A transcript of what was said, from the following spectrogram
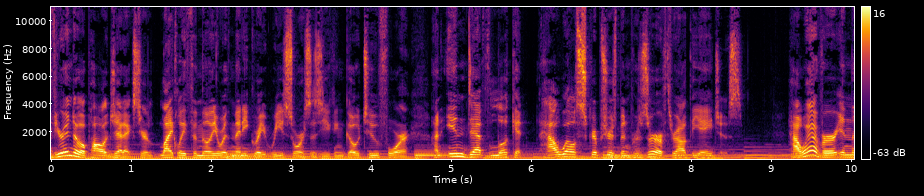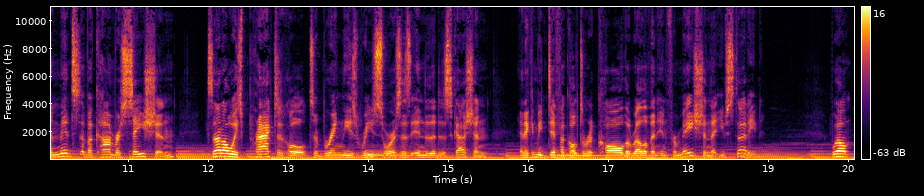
If you're into apologetics, you're likely familiar with many great resources you can go to for an in depth look at how well Scripture has been preserved throughout the ages. However, in the midst of a conversation, it's not always practical to bring these resources into the discussion, and it can be difficult to recall the relevant information that you've studied. Well,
